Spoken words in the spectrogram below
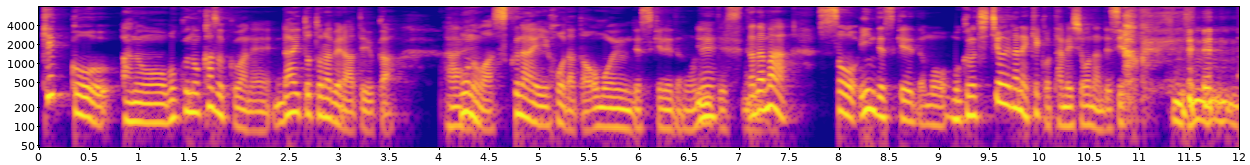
結構、あの、僕の家族はね、ライトトラベラーというか、ーはい物は少ない方だとは思うんですけれどもね。いいですね。ただまあ、そう、いいんですけれども、僕の父親がね、結構ため性なんですよ。う ん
